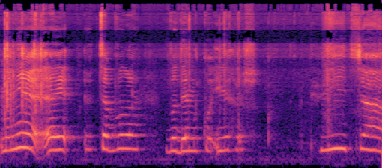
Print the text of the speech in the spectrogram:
Мені е, це було в будинку іграшок. Дивіться,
